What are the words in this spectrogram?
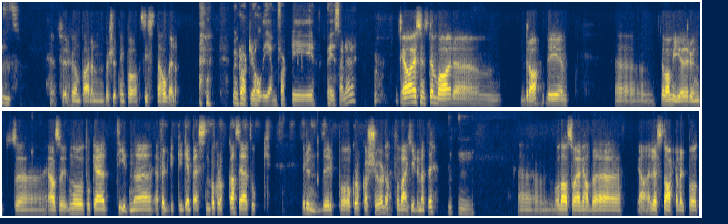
uh, før vi tar en beslutning på siste halvdel. Da. Men klarte de å holde jevn fart i paceren, eller? Ja, jeg syns den var bra. De uh, det var mye rundt uh, ja, altså, Nå tok jeg tidene Jeg fulgte ikke GPS-en på klokka, så jeg tok runder på klokka sjøl for hver kilometer. Mm -hmm. og da så jeg vi hadde ja, Eller starta vel på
